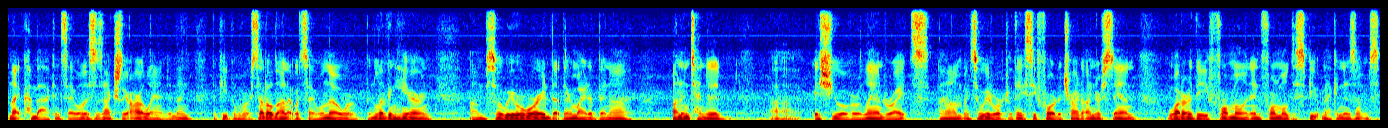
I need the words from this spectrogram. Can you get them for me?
might come back and say, well, this is actually our land. And then the people who are settled on it would say, well, no, we've been living here. And um, so we were worried that there might have been a unintended uh, issue over land rights. Um, and so we had worked with AC4 to try to understand what are the formal and informal dispute mechanisms.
